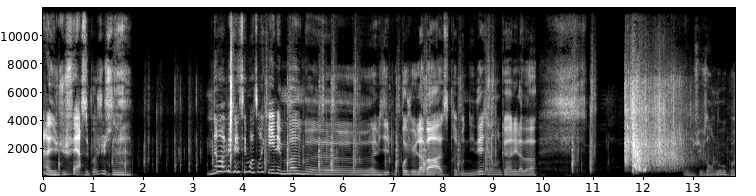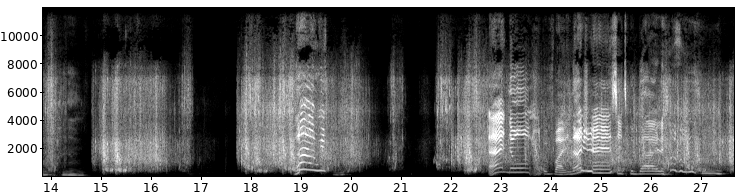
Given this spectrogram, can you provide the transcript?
Elle a dû faire, c'est pas juste. Non, mais laissez-moi tranquille, les mômes euh, invisibles. Pourquoi je vais là-bas? C'est très bonne idée, sinon, qu'aller là-bas. Je suis dans l'eau ou quoi Ah non, il peut pas aller nager, c'est trop de balles.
